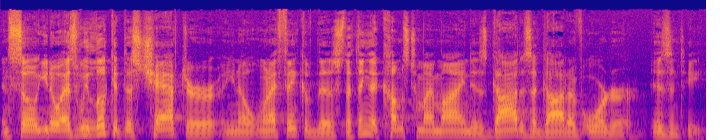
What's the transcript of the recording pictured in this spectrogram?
and so, you know, as we look at this chapter, you know, when I think of this, the thing that comes to my mind is God is a God of order, isn't he?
